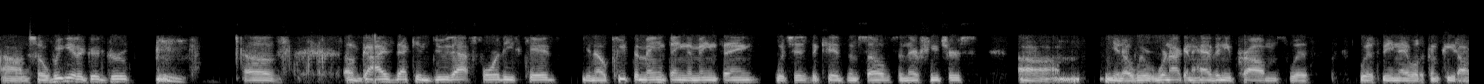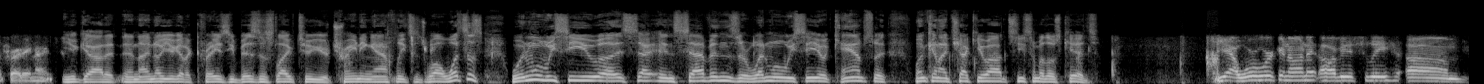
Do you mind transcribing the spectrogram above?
Um, so if we get a good group of of guys that can do that for these kids, you know, keep the main thing the main thing, which is the kids themselves and their futures. Um, you know, we're, we're not going to have any problems with with being able to compete on Friday nights. You got it, and I know you got a crazy business life too. You're training athletes as well. What's this? When will we see you uh, in sevens, or when will we see you at camps? When can I check you out and see some of those kids? Yeah, we're working on it. Obviously, um,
